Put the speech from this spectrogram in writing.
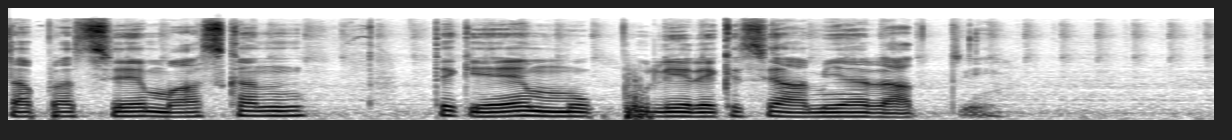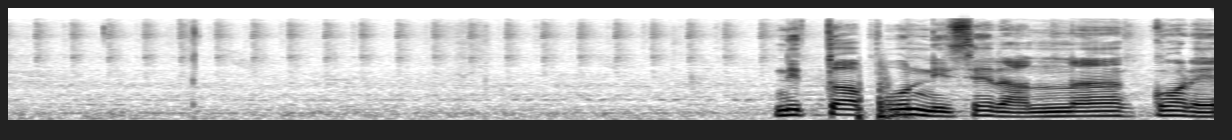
চাপড়াচ্ছে, মাঝখান থেকে মুখ ফুলিয়ে রেখেছে আমি আর রাত্রি। নিত্য আপু নিচে রান্না করে,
